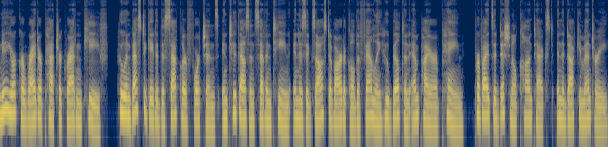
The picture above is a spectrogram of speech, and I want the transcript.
New Yorker writer Patrick Radden Keefe, who investigated the Sackler fortunes in 2017 in his exhaustive article The Family Who Built an Empire of Pain, provides additional context in the documentary,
